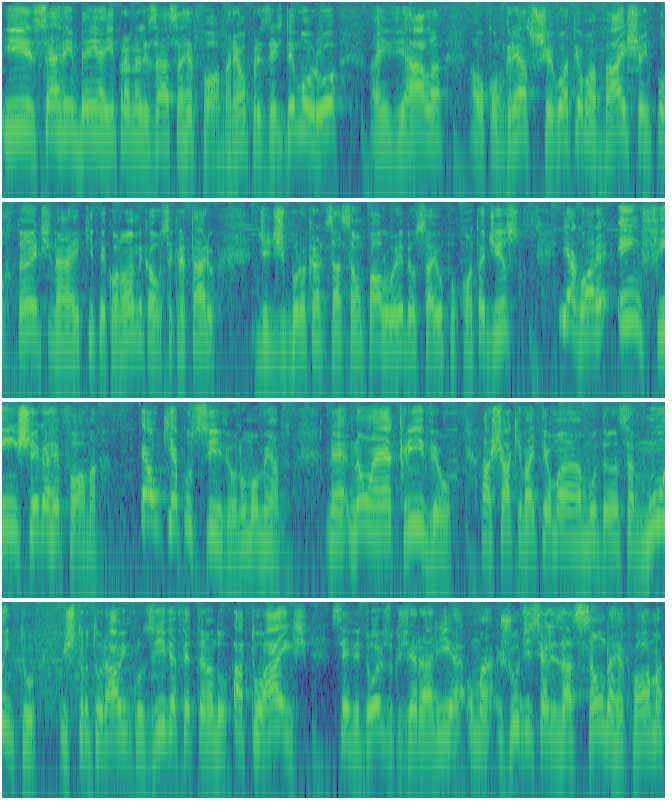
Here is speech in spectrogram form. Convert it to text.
e servem bem aí para analisar essa reforma, né? O presidente demorou a enviá-la ao Congresso, chegou a ter uma baixa importante na equipe Econômica, o secretário de desburocratização Paulo Webel saiu por conta disso. E agora, enfim, chega a reforma. É o que é possível no momento. Né? Não é crível achar que vai ter uma mudança muito estrutural, inclusive afetando atuais servidores, o que geraria uma judicialização da reforma.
